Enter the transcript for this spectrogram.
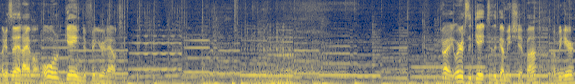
Like I said, I have a whole game to figure it out. Alright, where's the gate to the gummy ship, huh? Over here?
